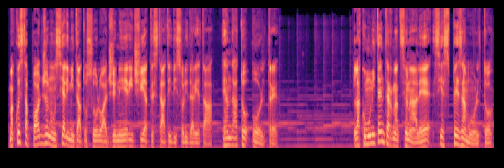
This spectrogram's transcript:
Ma questo appoggio non si è limitato solo a generici attestati di solidarietà, è andato oltre. La comunità internazionale si è spesa molto.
